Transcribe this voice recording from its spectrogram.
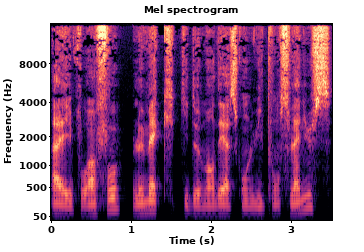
Ah, et pour info, le mec qui demandait à ce qu'on lui ponce l'anus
